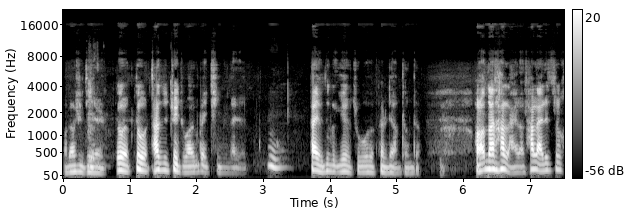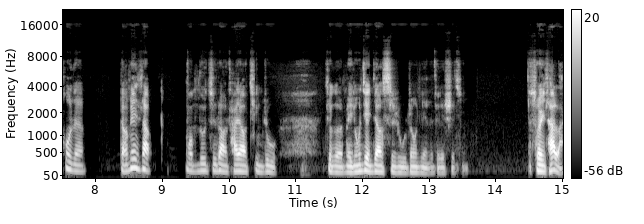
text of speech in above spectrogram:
马朝旭接任，都都他是最主要被提名的人，嗯。还有这个也有足够的分量等等。好了，那他来了，他来了之后呢，表面上我们都知道他要庆祝这个美中建交四十五周年的这个事情，所以他来，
